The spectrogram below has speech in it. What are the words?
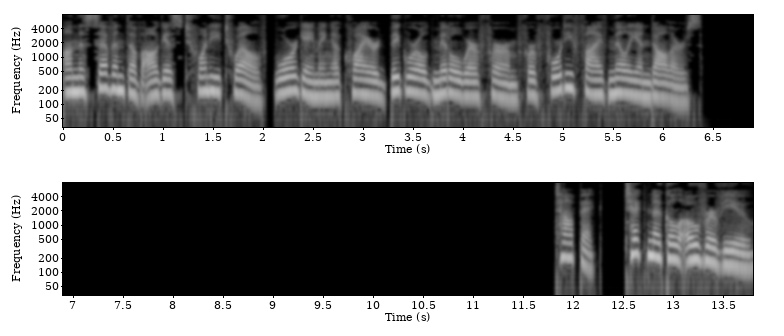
On 7 August 2012, Wargaming acquired Bigworld middleware firm for $45 million. Technical overview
